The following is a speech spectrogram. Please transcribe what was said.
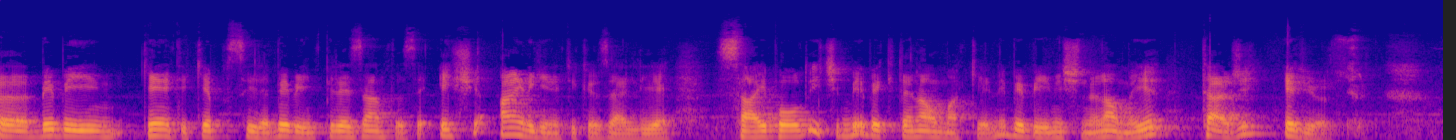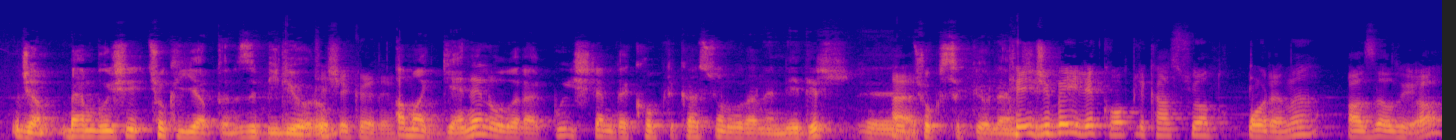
e, bebeğin genetik yapısıyla bebeğin plezantası eşi aynı genetik özelliğe sahip olduğu için bebekten almak yerine bebeğin eşinden almayı tercih ediyoruz. Hocam ben bu işi çok iyi yaptığınızı biliyorum. Teşekkür ederim. Ama genel olarak bu işlemde komplikasyon oranı nedir? Ee, Evet. Çok sık görülen şey. Tecrübeyle komplikasyon oranı azalıyor.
